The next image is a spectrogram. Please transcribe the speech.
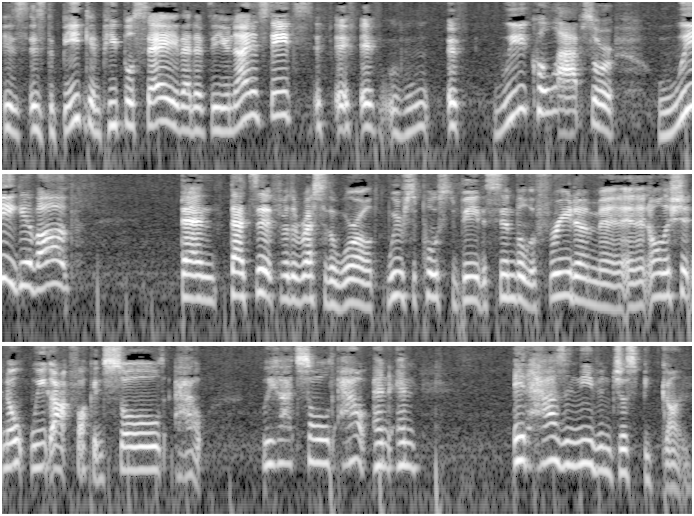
is is the beacon. People say that if the United States, if if if if we collapse or we give up, then that's it for the rest of the world. We were supposed to be the symbol of freedom and, and, and all this shit. Nope, we got fucking sold out. We got sold out. And and it hasn't even just begun.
